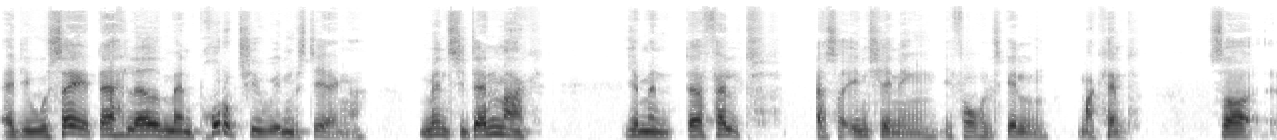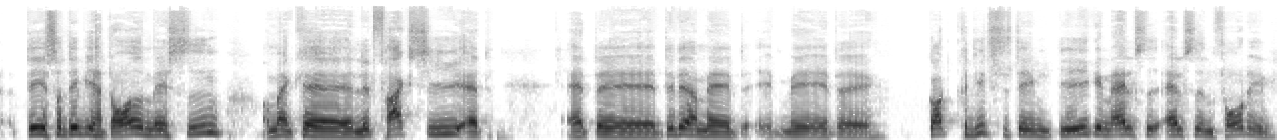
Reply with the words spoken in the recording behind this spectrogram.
at i USA, der lavede man produktive investeringer, mens i Danmark, jamen, der faldt altså indtjeningen i forhold til gælden markant. Så det er så det, vi har døjet med siden, og man kan lidt frakt sige, at, at øh, det der med et, med et øh, godt kreditsystem, det er ikke en altid, altid en fordel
